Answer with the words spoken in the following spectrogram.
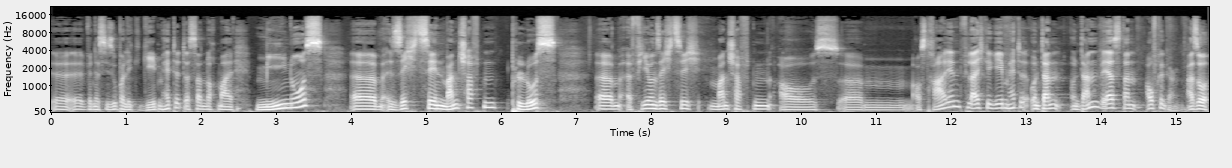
äh, wenn es die Super League gegeben hätte, dass dann noch mal minus ähm, 16 Mannschaften plus ähm, 64 Mannschaften aus ähm, Australien vielleicht gegeben hätte und dann und dann wäre es dann aufgegangen. Also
